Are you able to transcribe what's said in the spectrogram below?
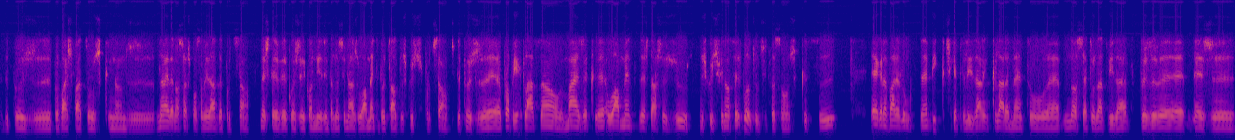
depois eh, por vários fatores que não, não é da nossa responsabilidade da produção, mas tem a ver com as economias internacionais, o aumento brutal dos custos de produção, depois eh, a própria inflação, mais a, o aumento das taxas de juros nos custos financeiros, foram tudo situações que se agravar a longo tempo e que descapitalizarem claramente o, uh, nosso setor da atividade, pois uh, as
